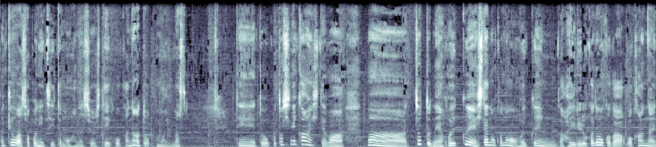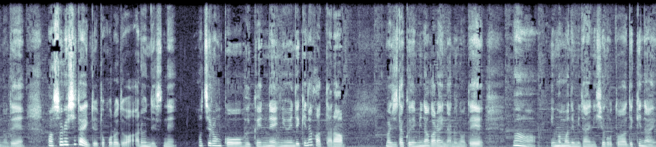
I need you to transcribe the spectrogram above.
まあ、今日はそこについてもお話をしていこうかなと思います。で、えっと、今年に関してはまあちょっとね保育園下の子の保育園が入れるかどうかが分かんないので、まあ、それ次第というところではあるんですね。もちろんこう保育園ね入園できなかったら、まあ、自宅で見ながらになるのでまあ今までみたいに仕事はできない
